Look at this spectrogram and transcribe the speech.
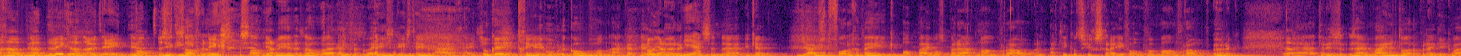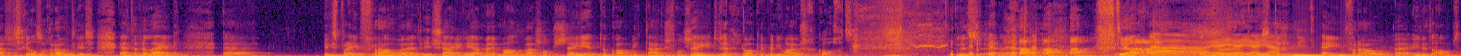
gaan- Ja. de weken dan uiteen? Want we zitten hier voor niks. Ik zal Ja. proberen zo eh, even... maar Eerst, eerst even een aardigheidje. Oké. Het ging even over de kopen van AK. Kijk, Oh ja. Urk Ja. is een... eh, ik heb juist vorige week op Bijbelsparaat Man-Vrouw... een artikeltje geschreven over man-vrouw op Urk. Ja. Eh, er, is, er zijn weinig dorpen, denk ik, waar het verschil zo groot is. En tegelijk... eh, ik spreek vrouwen die zeiden... Ja, mijn man was op zee en toen kwam hij thuis van zee. En toen zeg ik, joh, ik heb een nieuw huis gekocht. Dus... eh, terwijl Ah, op ja, ja, is er niet één vrouw eh, in het ambt.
